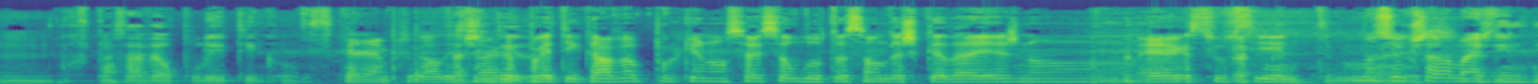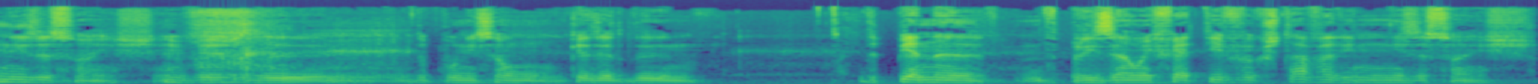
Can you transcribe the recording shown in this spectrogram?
um responsável político. Se calhar em Portugal isso não era praticável porque eu não sei se a lotação das cadeias não era suficiente. mas... mas eu gostava mais de indenizações em vez de, de punição, quer dizer, de de pena de prisão efetiva, gostava de indenizações.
